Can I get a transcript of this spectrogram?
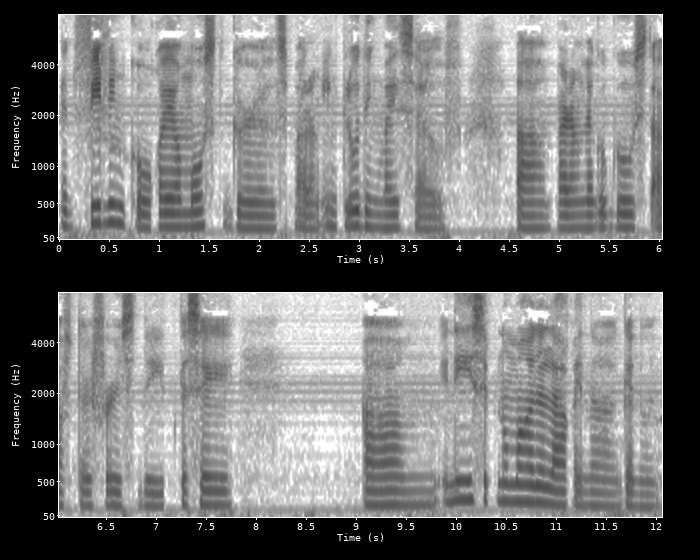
And feeling ko, kaya most girls, parang including myself, um, parang nag-ghost after first date kasi um, iniisip ng mga lalaki na ganun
